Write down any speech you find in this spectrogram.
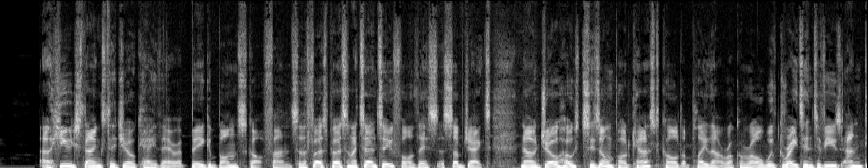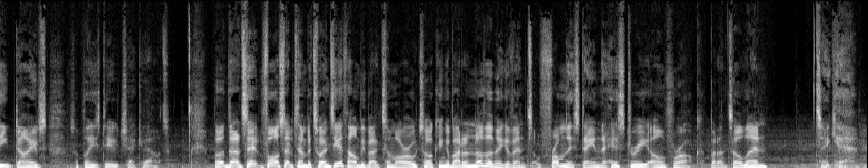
A huge thanks to Joe Kay there, a big Bon Scott fan. So, the first person I turn to for this subject. Now, Joe hosts his own podcast called Play That Rock and Roll with great interviews and deep dives, so please do check it out. But that's it for September 20th. I'll be back tomorrow talking about another big event from this day in the history of rock. But until then, take care.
